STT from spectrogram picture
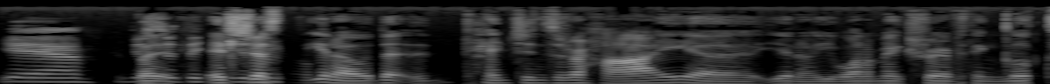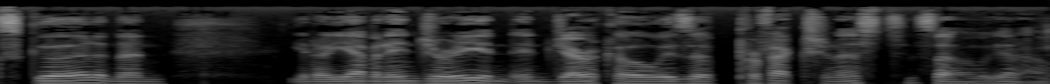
Yeah, but the it's just you know the tensions are high. Uh, you know you want to make sure everything looks good, and then you know you have an injury, and, and Jericho is a perfectionist, so you know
